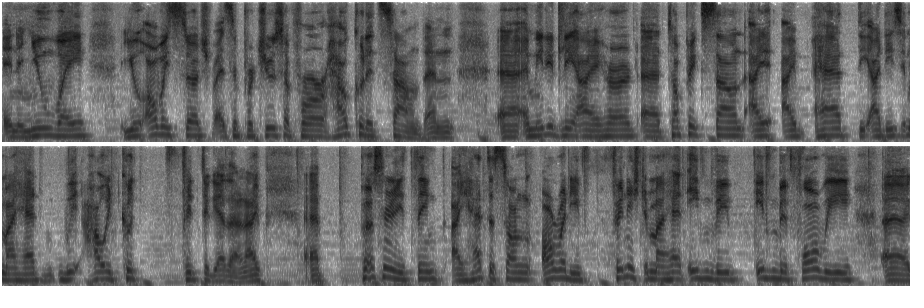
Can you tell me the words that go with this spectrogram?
in a new way you always search as a producer for how could it sound and uh, immediately i heard uh, topic sound i i had the ideas in my head how it could fit together and i uh, personally think I had the song already finished in my head even be, even before we uh,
